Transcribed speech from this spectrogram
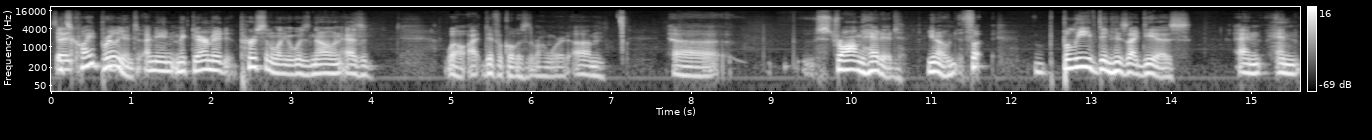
So it's it- quite brilliant. I mean, MacDiarmid personally was known as a, well, I, difficult is the wrong word. Um, uh, strong-headed, you know, th- believed in his ideas, and and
